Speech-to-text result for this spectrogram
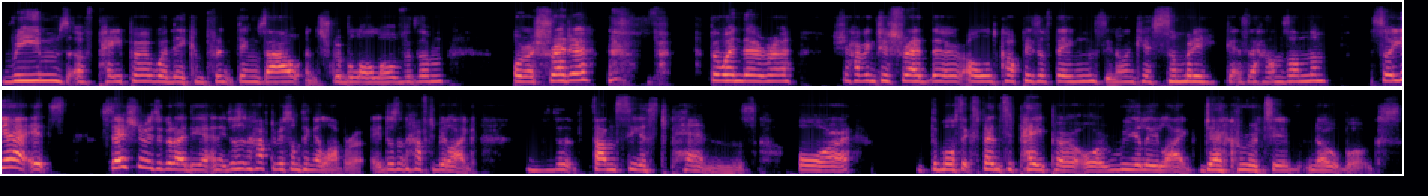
reams of paper where they can print things out and scribble all over them or a shredder. But when they're uh, having to shred their old copies of things you know in case somebody gets their hands on them. So yeah it's stationery is a good idea and it doesn't have to be something elaborate. It doesn't have to be like the fanciest pens or the most expensive paper or really like decorative notebooks.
